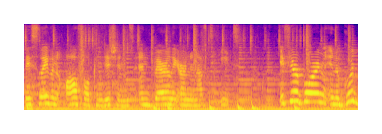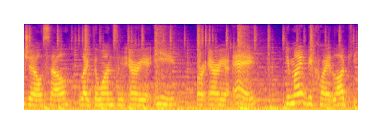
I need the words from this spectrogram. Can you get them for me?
They slave in awful conditions and barely earn enough to eat. If you're born in a good jail cell, like the ones in Area E or Area A, you might be quite lucky.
